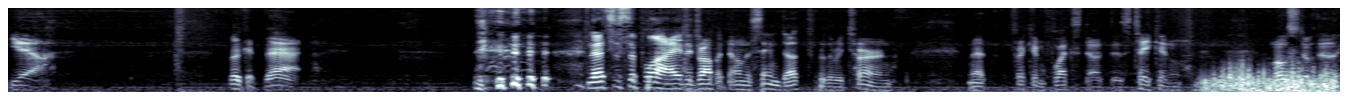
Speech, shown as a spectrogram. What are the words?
Yeah. Look at that. That's the supply to drop it down the same duct for the return. And that freaking flex duct is taking most of the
